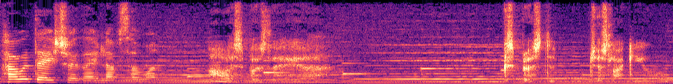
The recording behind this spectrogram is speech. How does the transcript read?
How would they show they love someone? Oh, I suppose they uh, expressed it just like you.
